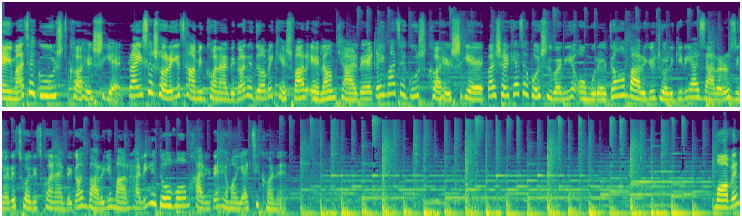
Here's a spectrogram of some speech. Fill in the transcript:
قیمت گوشت کاهشیه. رئیس شورای تامین کنندگان دام کشور اعلام کرده قیمت گوشت کاهشیه و شرکت پشتیبانی امور دام برای جلوگیری از ضرر و زیان تولید کنندگان برای مرحله دوم خرید حمایتی کنه. معاون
